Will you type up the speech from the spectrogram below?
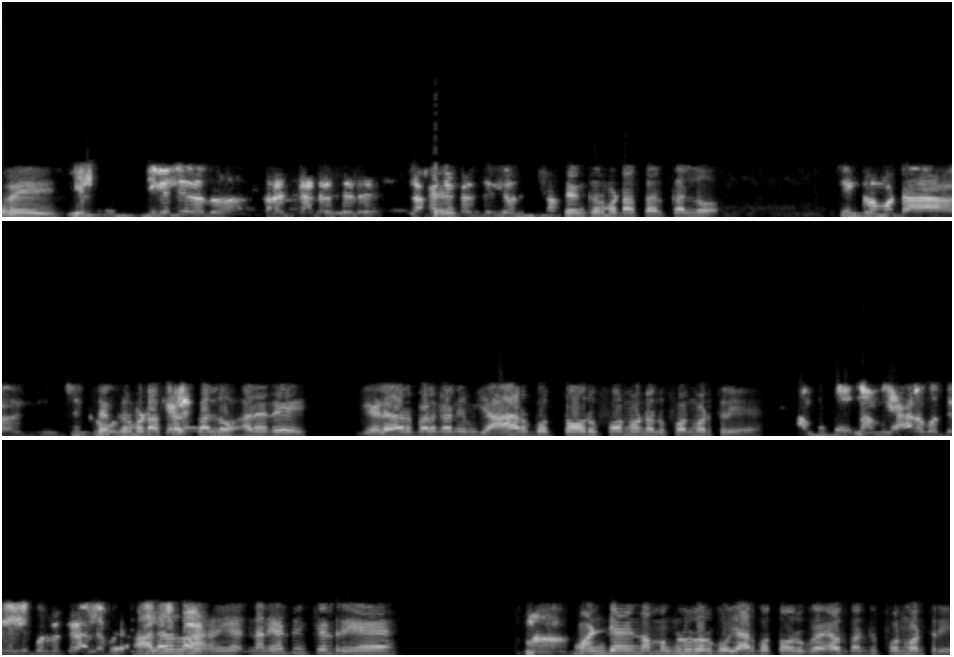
ರೇ. ಎಲ್ಲಿ ನೀವ್ ಎಲ್ಲಿರೋದು? ಕರೆಕ್ಟ್ ಅಡ್ರೆಸ್ ಹೇಳ್ರಿ. ಲೊಕೇಶನ್ ಕಳ್ಸಿರ್ಲಿ ಒಂದ್ ನಿಮಿಷ. ಶಂಕರಮಠ ಸರ್ಕಲ್ಲು ಶಂಕರಮಠ ಶಂಕರ ಮಠ ಸರ್ಕಲ್ಲು ಅದೇ ರೀ ಗೆಳೆಯರ ಬಳಗ ನಿಮ್ಗೆ ಯಾರು ಗೊತ್ತೋ ಅವ್ರಿಗೆ ಫೋನ್ ಮಾಡಿ ನನಗೆ ಫೋನ್ ಮಾಡ್ತೀರಿ. ನಮ್ಗೆ ನಮ್ಗೆ ಯಾರು ಗೊತ್ತಿಲ್ಲ ಇಲ್ಲಿ ಬರ್ಬೇಕು ಅಲ್ಲೇ ಅಲ್ಲ ಅಲ್ಲ ಬರ್ತೀನಿ ನಾನು ಹೇಳ್ತೀನಿ ಕೇಳ್ರಿ. ಹಾ. ಮಂಡ್ಯದಿಂದ ಮಂಗಳೂರವರೆಗೂ ಯಾರು ಗೊತ್ತೋ ಅವ್ರಿಗೆ ಯಾವ್ದು ಫೋನ್ ಮಾಡ್ತೀರಿ.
